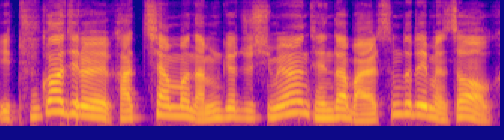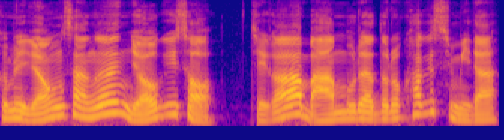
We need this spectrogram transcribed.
이 두 가지를 같이 한번 남겨주시면 된다 말씀드리면서 금일 영상은 여기서 제가 마무리하도록 하겠습니다.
